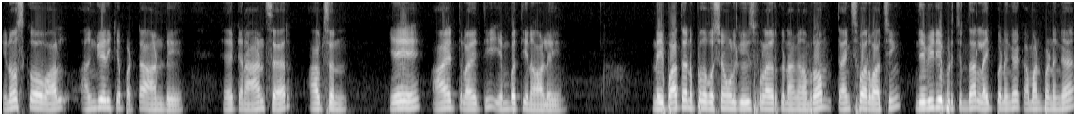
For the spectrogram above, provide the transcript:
யுனெஸ்கோவால் அங்கீகரிக்கப்பட்ட ஆண்டு. இதற்கான ஆன்சர் ஆப்ஷன் ஏ ஆயிரத்தி தொள்ளாயிரத்தி எண்பத்தி நாலு. இன்னைக்கு பார்த்த முப்பது கொஸ்டின் உங்களுக்கு யூஸ்ஃபுல்லாக இருக்கும் நாங்கள் நம்புகிறோம் தேங்க்ஸ் ஃபார் வாட்சிங் இந்த வீடியோ பிடிச்சிருந்தால் லைக் பண்ணுங்கள் கமெண்ட் பண்ணுங்கள்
